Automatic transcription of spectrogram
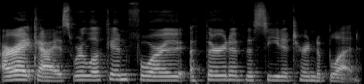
all right, guys, we're looking for a third of the sea to turn to blood.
